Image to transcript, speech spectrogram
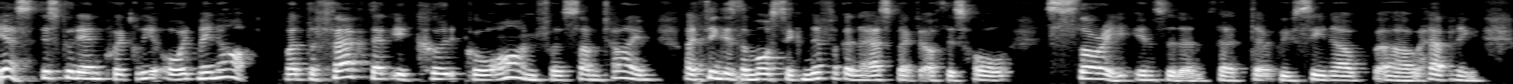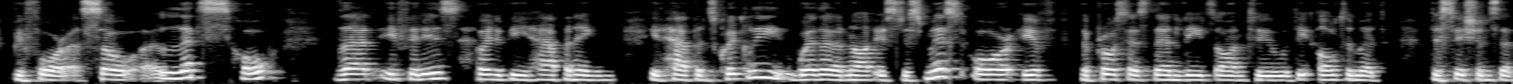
yes, this could end quickly or it may not. But the fact that it could go on for some time, I think, is the most significant aspect of this whole sorry incident that, that we've seen now uh, happening before us. So uh, let's hope that if it is going to be happening, it happens quickly, whether or not it's dismissed, or if the process then leads on to the ultimate decisions that,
